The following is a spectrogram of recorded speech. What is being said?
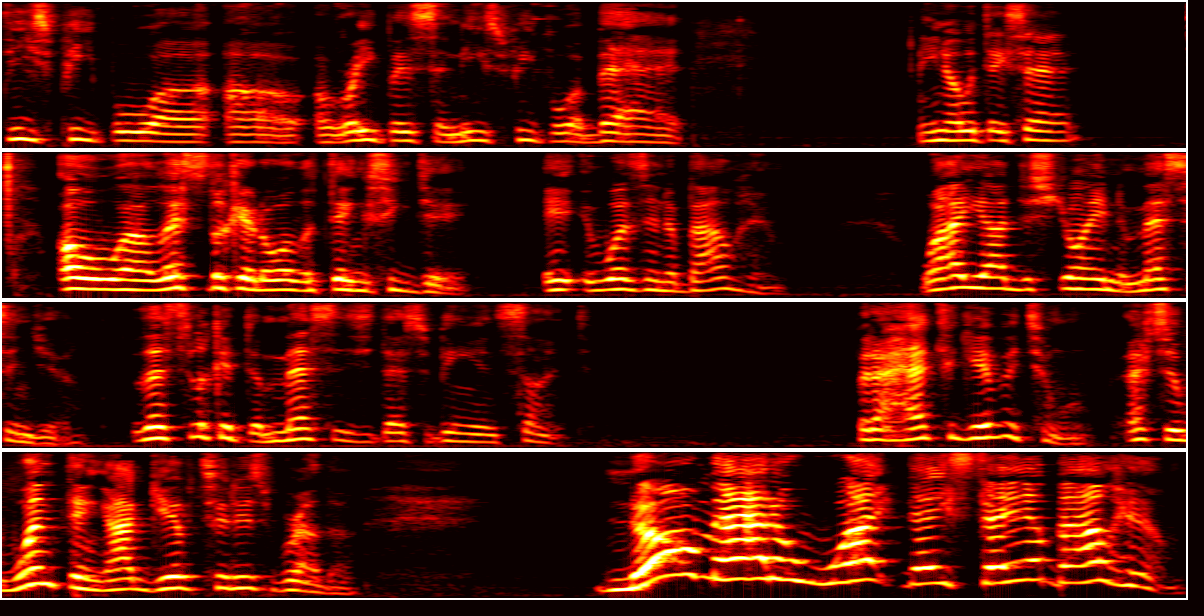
these people are, are, are rapists and these people are bad. You know what they said? Oh, well, let's look at all the things he did. It, it wasn't about him. Why y'all destroying the messenger? Let's look at the message that's being sent but I had to give it to him. That's the one thing I give to this brother. No matter what they say about him,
